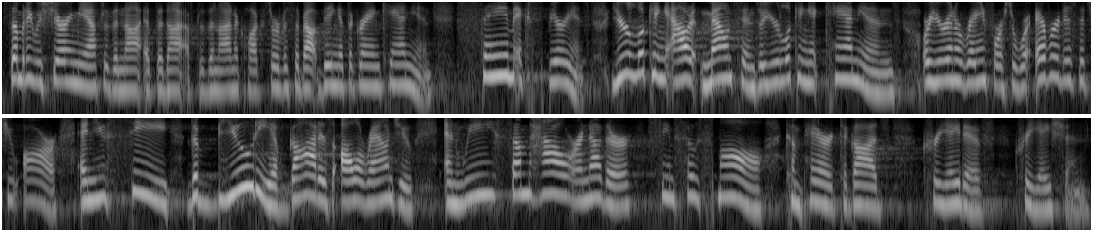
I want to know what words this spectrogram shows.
Somebody was sharing me after the, at the, after the nine o'clock service about being at the Grand Canyon. Same experience. You're looking out at mountains, or you're looking at canyons, or you're in a rainforest, or wherever it is that you are, and you see the beauty of God is all around you. And we somehow or another seem so small compared to God's creative creation.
